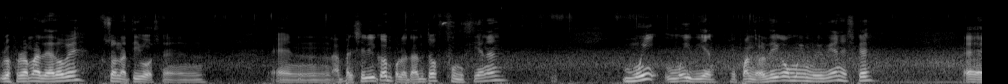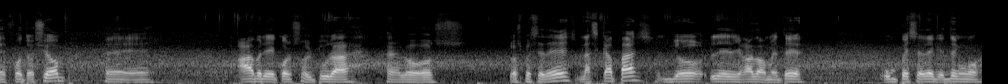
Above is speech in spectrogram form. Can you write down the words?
los programas de Adobe son nativos en, Apple Silicon, por lo tanto funcionan muy, muy bien. Y cuando os digo muy, muy bien es que eh, Photoshop abre con soltura los, PSDs, las capas. Yo le he llegado a meter un PSD que tengo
